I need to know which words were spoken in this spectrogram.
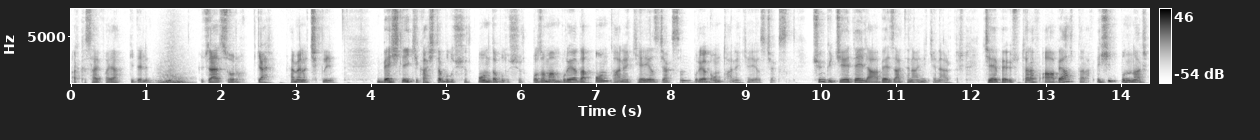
Arka sayfaya gidelim. Güzel soru. Gel. Hemen açıklayayım. 5 ile 2 kaçta buluşur? 10'da buluşur. O zaman buraya da 10 tane K yazacaksın. Buraya da 10 tane K yazacaksın. Çünkü CD ile AB zaten aynı kenardır. CB üst taraf, AB alt taraf. Eşit bunlar.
